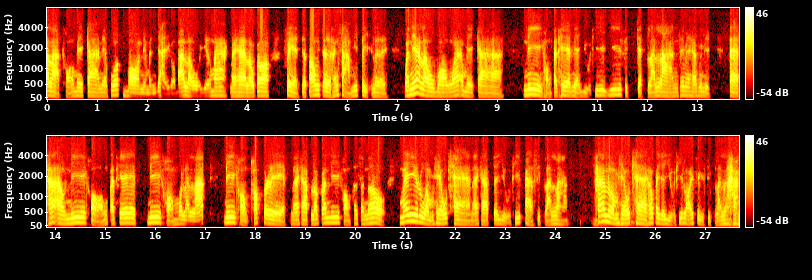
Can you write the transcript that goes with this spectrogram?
ตลาดของอเมริกาเนี่ยพวกบอลเนี่ยมันใหญ่กว่าบ้านเราเยอะมากนะฮะแล้วก็เฟดจะต้องเจอทั้งสามมิติเลย วันนี้เรามองว่าอเมริกาหนี้ของประเทศเนี่ยอยู่ที่ 27 ล้านล้านใช่ไหมครับคุณอีกแต่ถ้าเอาหนี้ของประเทศหนี้ของมลรัฐ หนี้ของ corporate นะครับ แล้วก็หนี้ของ Personal ไม่รวม healthcare นะครับ จะอยู่ที่ 80 ล้านล้าน ถ้ารวม healthcare เข้าไปจะอยู่ที่ 140 ล้านล้าน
